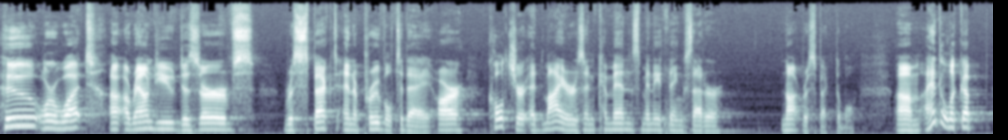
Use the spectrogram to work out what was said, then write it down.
Who or what uh, around you deserves respect and approval today? Our culture admires and commends many things that are not respectable. Um, I had to look up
